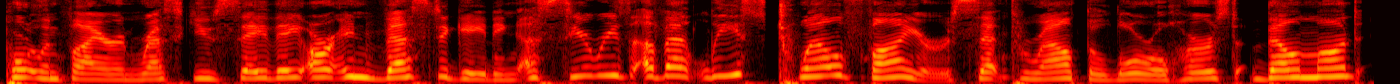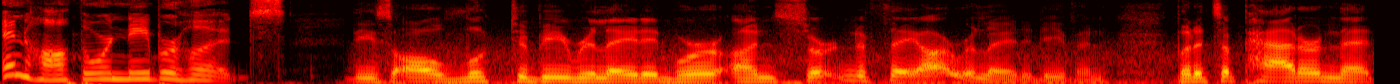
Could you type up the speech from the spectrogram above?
Portland Fire and Rescue say they are investigating a series of at least 12 fires set throughout the Laurelhurst, Belmont, and Hawthorne neighborhoods. These all look to be related. We're uncertain if they are related even, but it's a pattern that,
